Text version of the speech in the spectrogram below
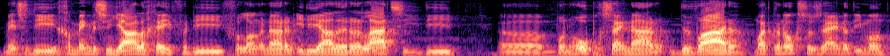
Mensen die gemengde signalen geven, die verlangen naar een ideale relatie, die uh, wanhopig zijn naar de ware. Maar het kan ook zo zijn dat iemand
